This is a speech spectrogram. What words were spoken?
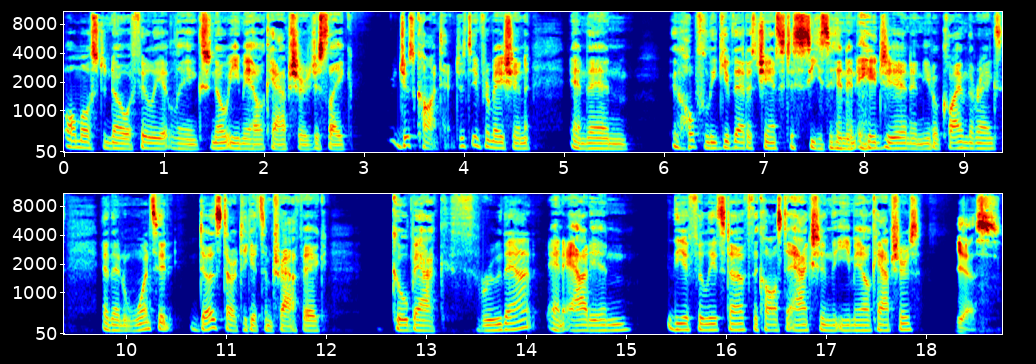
almost no affiliate links, no email capture, just like just content, just information, and then hopefully give that a chance to season and age in and you know climb the ranks. And then once it does start to get some traffic, go back through that and add in the affiliate stuff, the calls to action, the email captures. Yes.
